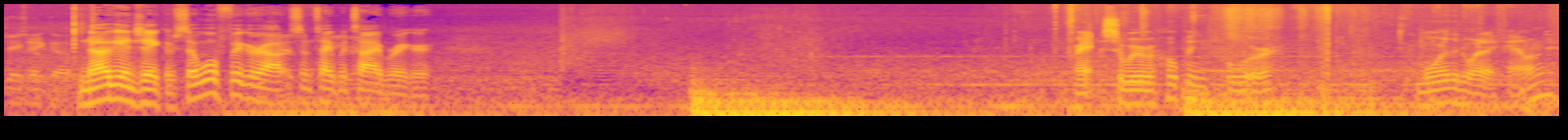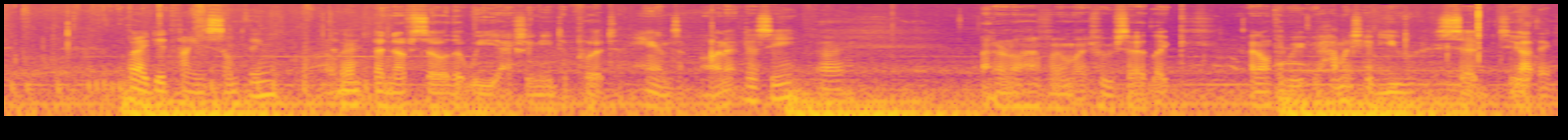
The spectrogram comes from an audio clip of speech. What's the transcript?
Jacob. Nug and Jacob. So we'll figure out some type of tiebreaker. Right, so we were hoping for more than what I found, but I did find something Okay. en- enough so that we actually need to put hands on it to see. Right. I don't know how much we've said. Like, I don't think we. How much have you said to Nothing.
